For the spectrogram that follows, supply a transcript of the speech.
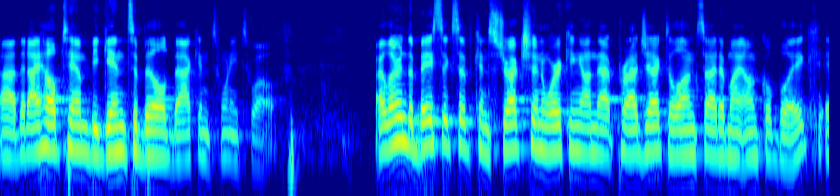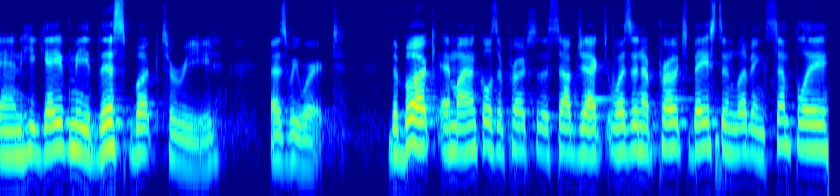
uh, that I helped him begin to build back in 2012. I learned the basics of construction working on that project alongside of my uncle Blake, and he gave me this book to read as we worked. The book and my uncle's approach to the subject was an approach based in living simply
